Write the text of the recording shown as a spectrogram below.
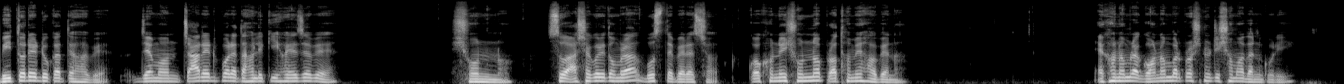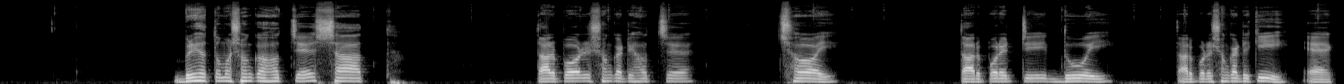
ভিতরে ঢুকাতে হবে। যেমন চারের পরে তাহলে কি হয়ে যাবে? শূন্য। সো, আশা করি তোমরা বুঝতে পেরেছ। কখনোই শূন্য প্রথমে হবে না। এখন আমরা গ নম্বর প্রশ্নটি সমাধান করি। বৃহত্তম সংখ্যা হচ্ছে সাত। তারপরের সংখ্যাটি হচ্ছে ছয়। তারপরেরটি দুই, তারপরের সংখ্যাটি কি? এক।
